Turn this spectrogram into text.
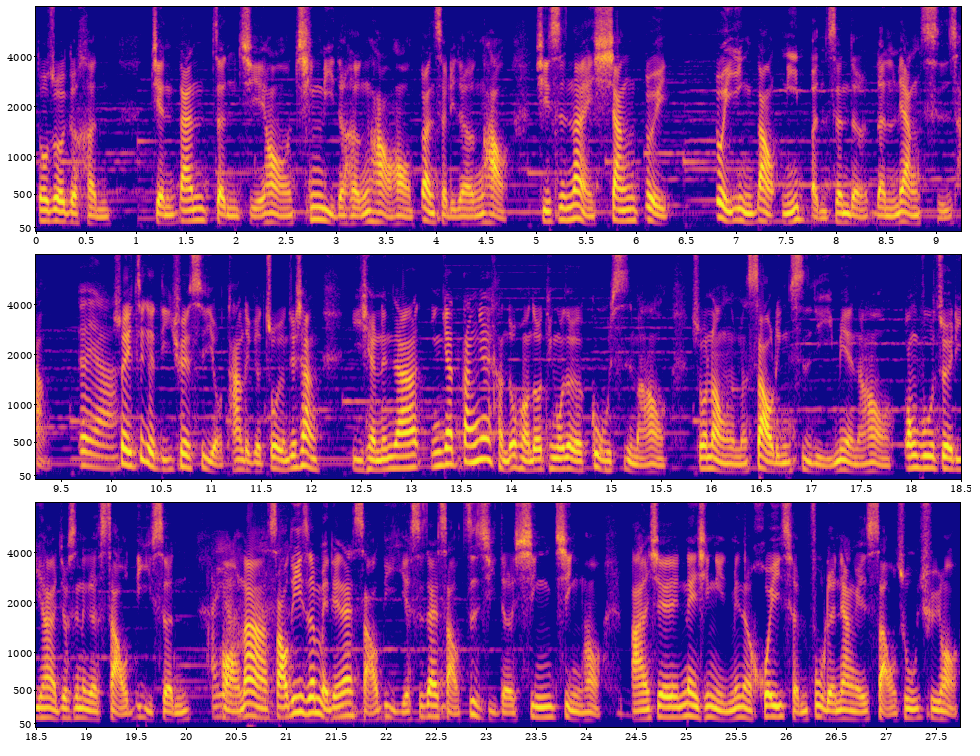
都做一个很简单整洁哈，清理的很好哈，断舍离的很好？其实那也相对对应到你本身的能量磁场。对啊，所以这个的确是有它的一个作用，就像以前人家应该当然很多朋友都听过这个故事嘛，哦，说那种什么少林寺里面，然后功夫最厉害的就是那个扫地僧，哎哦，那扫地僧每天在扫地，也是在扫自己的心境，哦，把一些内心里面的灰尘、负能量给扫出去，哦，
